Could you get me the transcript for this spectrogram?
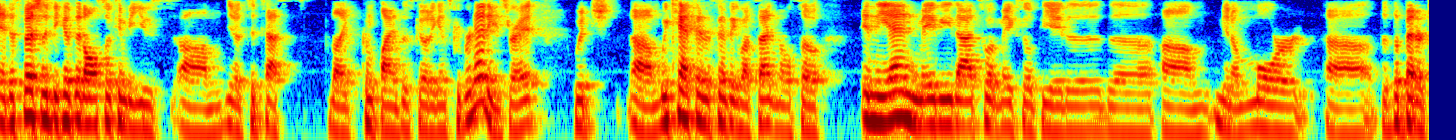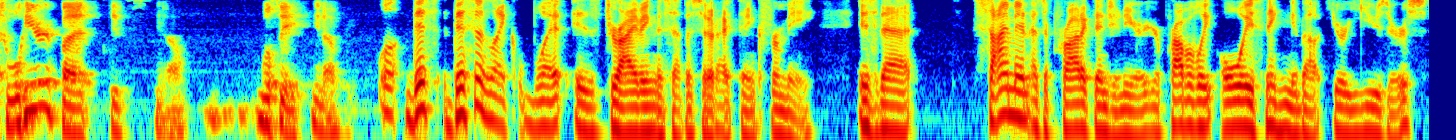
and especially because it also can be used, um, you know, to test like compliance as code against Kubernetes, right? Which um, we can't say the same thing about Sentinel. So in the end, maybe that's what makes OPA the the um, you know more uh, the, the better tool here. But it's you know we'll see. You know. Well, this this is like what is driving this episode. I think for me is that Simon, as a product engineer, you're probably always thinking about your users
